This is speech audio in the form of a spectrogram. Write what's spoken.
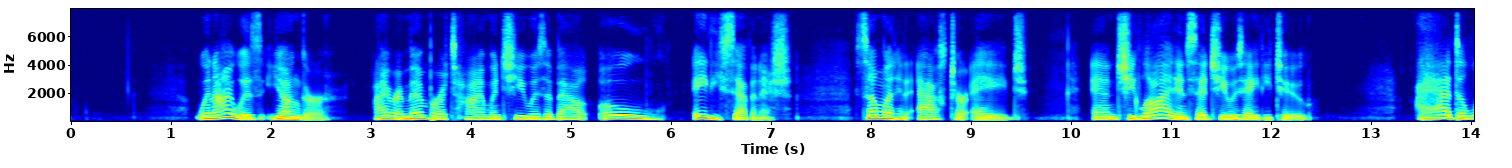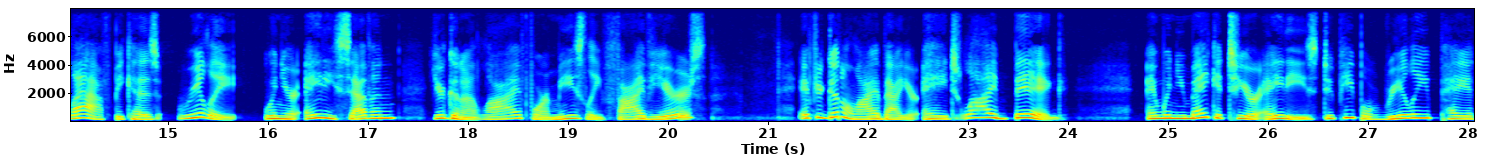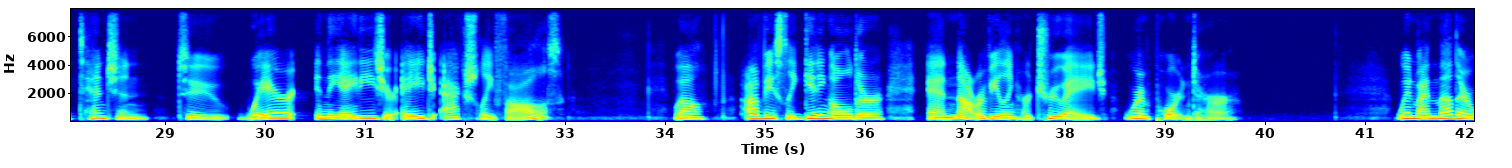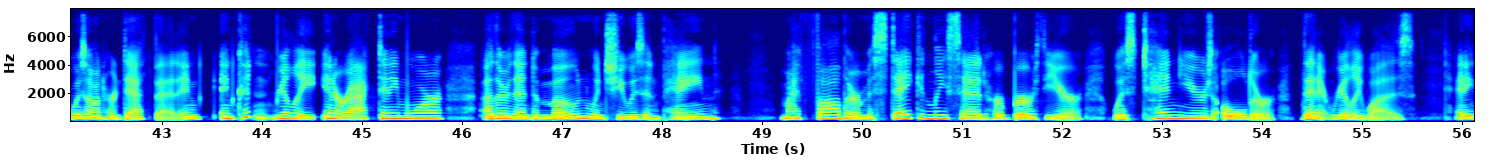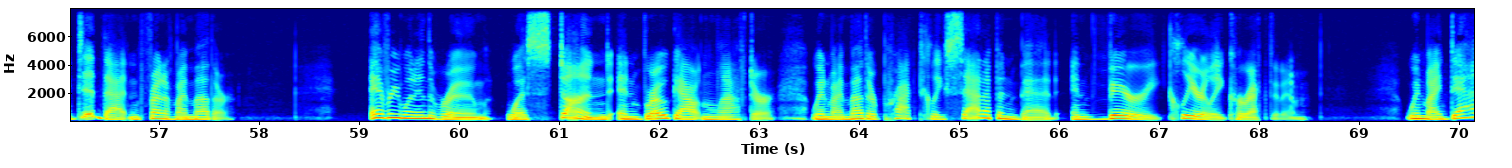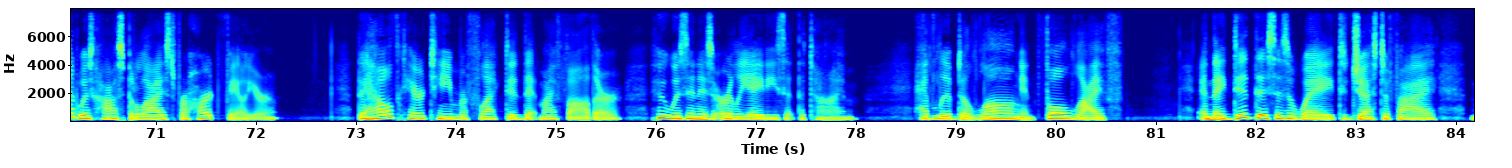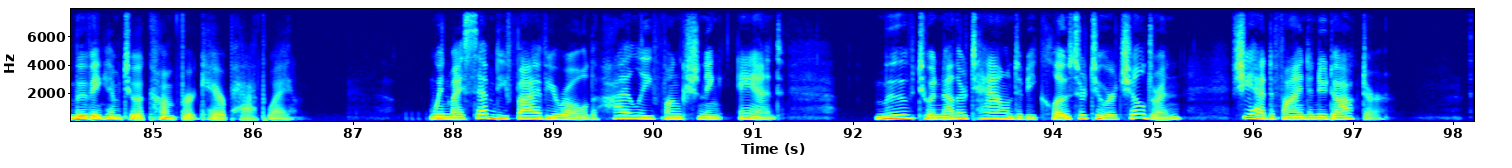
When I was younger, I remember a time when she was about, oh, 87 ish. Someone had asked her age, and she lied and said she was 82. I had to laugh because really, when you're 87, you're going to lie for a measly five years? If you're going to lie about your age, lie big. And when you make it to your 80s, do people really pay attention to where in the 80s your age actually falls? Well, obviously, getting older and not revealing her true age were important to her when my mother was on her deathbed and, and couldn't really interact anymore other than to moan when she was in pain, my father mistakenly said her birth year was 10 years older than it really was. And he did that in front of my mother. Everyone in the room was stunned and broke out in laughter when my mother practically sat up in bed and very clearly corrected him. When my dad was hospitalized for heart failure, the healthcare team reflected that my father, who was in his early 80s at the time, had lived a long and full life, and they did this as a way to justify moving him to a comfort care pathway. When my 75 year old, highly functioning aunt moved to another town to be closer to her children, she had to find a new doctor.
